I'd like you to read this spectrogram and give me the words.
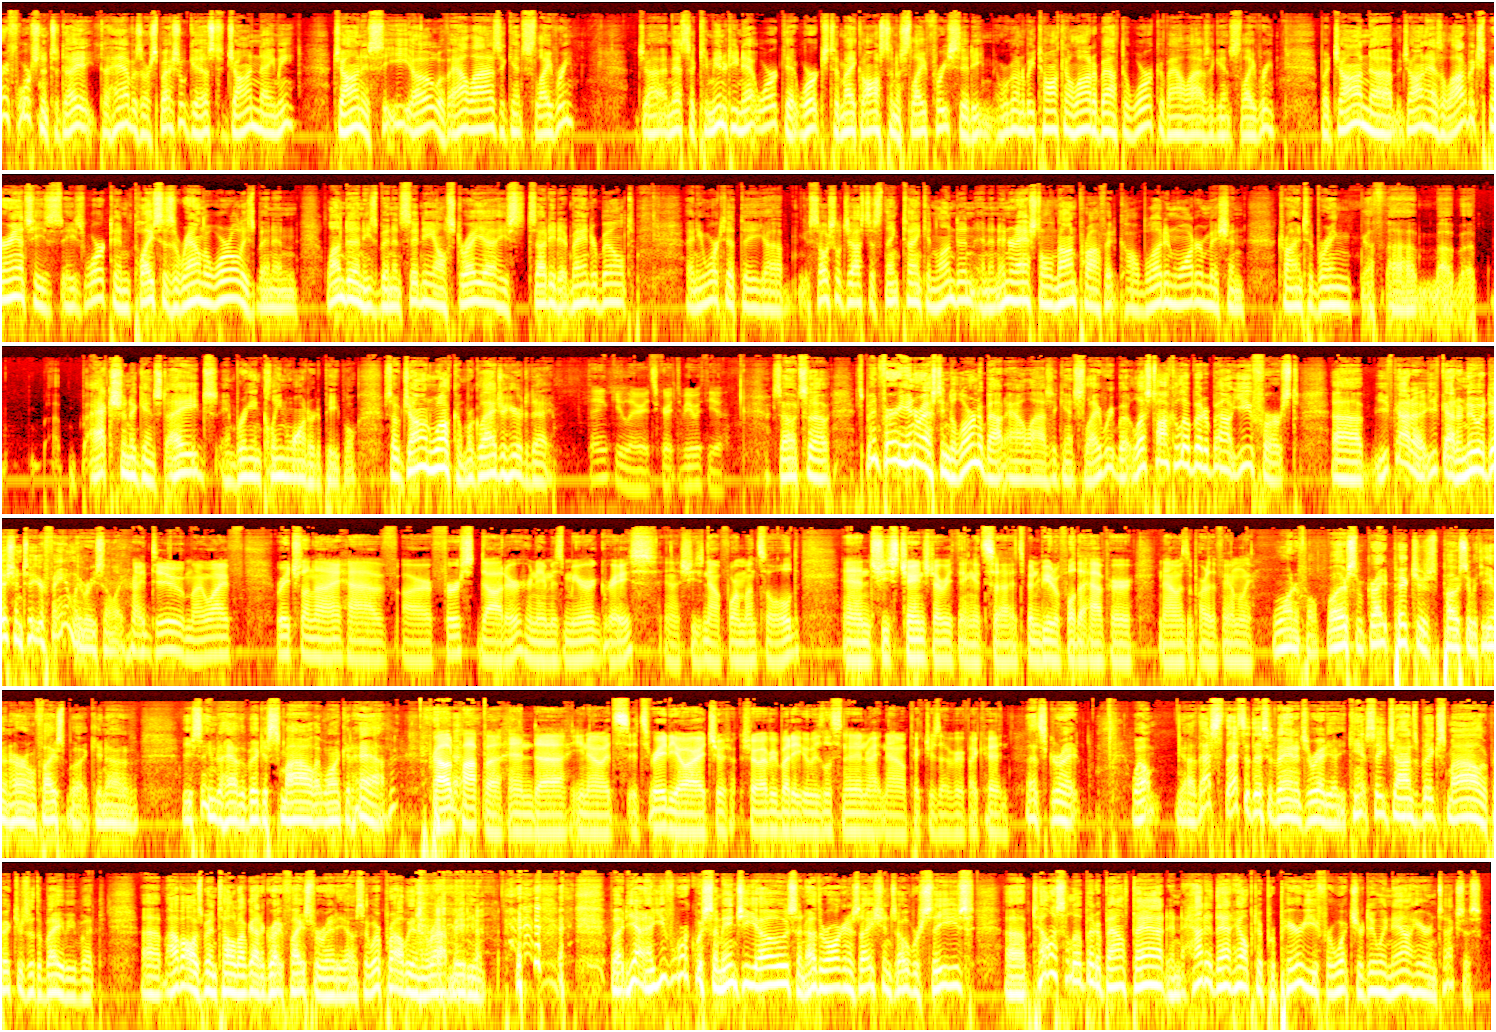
Very fortunate today to have as our special guest John Nehme. John is CEO of Allies Against Slavery, and that's a community network that works to make Austin a slave-free city. We're going to be talking a lot about the work of Allies Against Slavery. But John, uh, John has a lot of experience. He's he's worked in places around the world. He's been in London. He's been in Sydney, Australia. He's studied at Vanderbilt and he worked at the uh, social justice think tank in London and an international nonprofit called Blood and Water Mission, trying to bring uh, uh, action against AIDS and bringing clean water to people. So, John, welcome. We're glad you're here today. Thank you, Larry. It's great to be with you. So it's uh, it's been very interesting to learn about Allies Against Slavery. But let's talk a little bit about you first. Uh, you've got a you've got a new addition to your family recently. I do. My wife Rachel and I have our first daughter. Her name is Mira Grace. Uh, she's now four months old, and she's changed everything. It's uh, it's been beautiful to have her now as a part of the family. Wonderful. Well, there's some great pictures posted with you and her on Facebook. You know you seem to have the biggest smile that one could have. Proud Papa, and uh, you know it's it's radio. I show, show everybody who is listening in right now pictures of her if I could. That's great. Well, yeah, that's that's a disadvantage of radio. You can't see John's big smile or pictures of the baby, but uh, I've always been told I've got a great face for radio, so we're probably in the right medium. but yeah, you've worked with some NGOs and other organizations overseas. Uh, tell us a little bit about that, and how did that help to prepare you for what you're doing now here in Texas?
